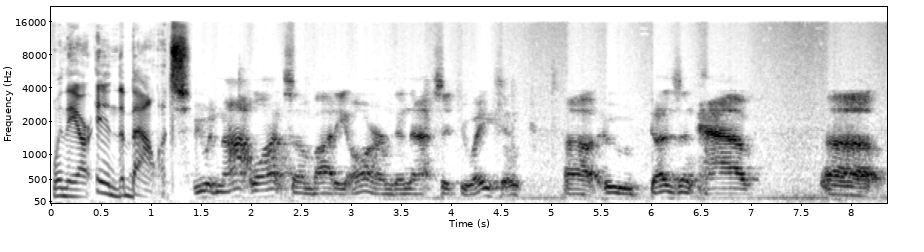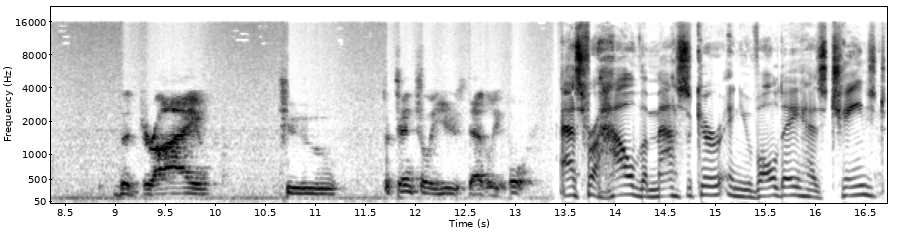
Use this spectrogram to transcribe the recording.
when they are in the balance. We would not want somebody armed in that situation uh, who doesn't have uh, the drive to potentially use deadly force. As for how the massacre in Uvalde has changed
